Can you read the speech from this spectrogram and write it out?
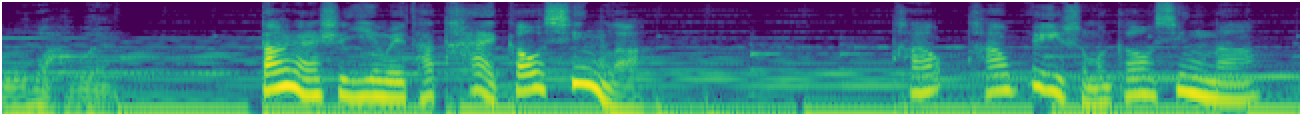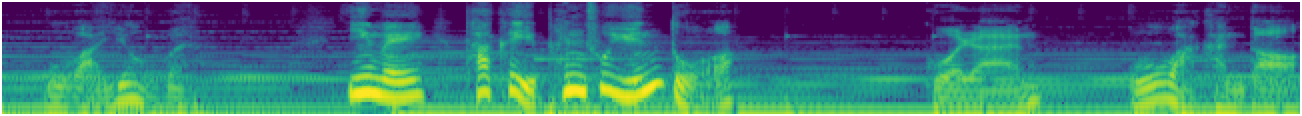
乌瓦问。当然是因为它太高兴了。他他为什么高兴呢？乌瓦又问。因为它可以喷出云朵。果然，乌瓦看到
